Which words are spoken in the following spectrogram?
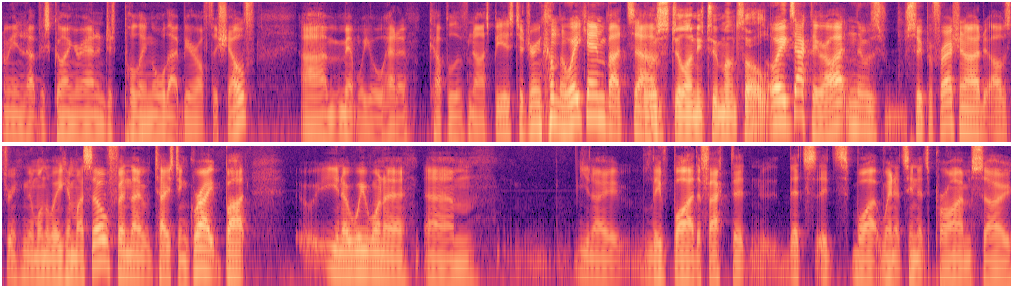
We ended up just going around and just pulling all that beer off the shelf. Um, it meant we all had a couple of nice beers to drink on the weekend, but um, it was still only two months old. well, exactly right, and it was super fresh, and I, I was drinking them on the weekend myself, and they were tasting great. But you know, we want to, um, you know, live by the fact that that's it's why when it's in its prime. So.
